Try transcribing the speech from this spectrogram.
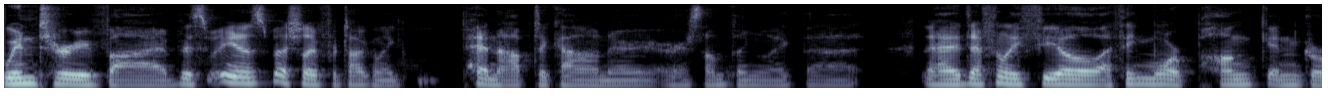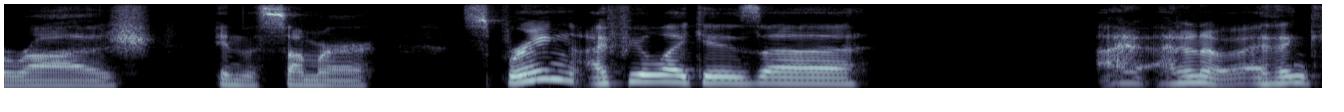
wintry vibe. You know, especially if we're talking like Panopticon or, or something like that. I definitely feel I think more punk and garage in the summer. Spring, I feel like is uh, I I don't know. I think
